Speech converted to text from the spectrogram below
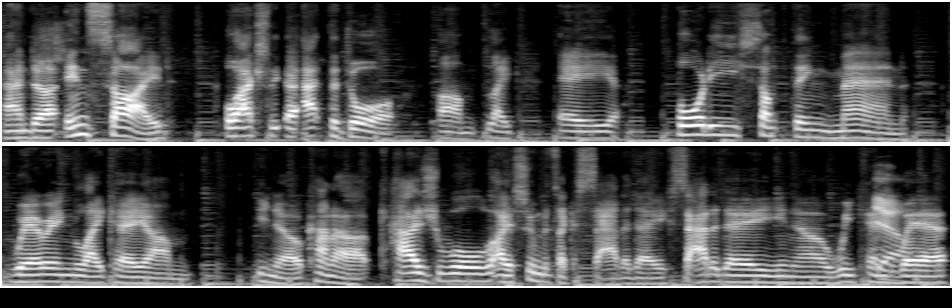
and uh, inside, or actually uh, at the door, um, like a forty-something man wearing like a um, you know, kind of casual. I assume it's like a Saturday, Saturday, you know, weekend Yeah. wear.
